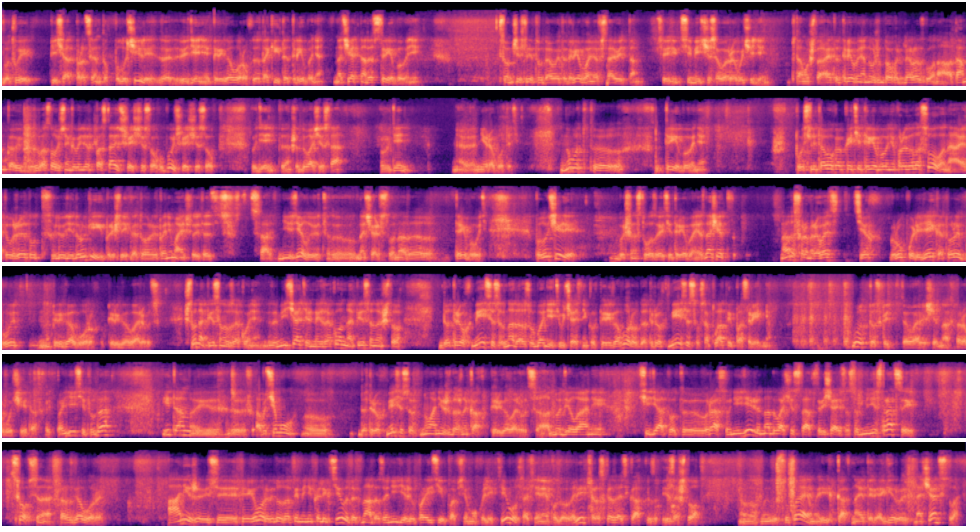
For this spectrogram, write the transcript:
вот вы 50% получили за ведение переговоров за такие-то требования. Начать надо с требований. В том числе туда в это требование вставить там 7-часовой рабочий день. Потому что а это требование нужно только для разгона. А там как забастовочный комитет поставить 6 часов, и будет 6 часов в день. Потому что 2 часа в день э, не работать. Ну вот э, требования. После того, как эти требования проголосованы, а это уже тут люди другие пришли, которые понимают, что это не сделают э, начальство, надо требовать. Получили большинство за эти требования, значит, надо сформировать тех группу людей, которые будут на переговорах переговариваться. Что написано в законе? Замечательный закон написано, что до трех месяцев надо освободить участников переговоров до трех месяцев с оплатой по среднему. Вот, так сказать, товарищи нас рабочие, так сказать, пойдите туда. И там, э, а почему э, до трех месяцев? Ну, они же должны как переговариваться? Одно дело, они сидят вот э, раз в неделю на два часа встречаются с администрацией, собственно, разговоры. А они же ведь переговоры ведут от имени коллектива, так надо за неделю пройти по всему коллективу, со всеми поговорить, рассказать, как и за что мы выступаем, и как на это реагирует начальство,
